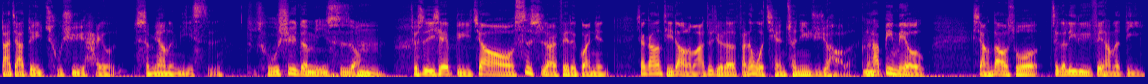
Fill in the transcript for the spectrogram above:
大家对于储蓄还有什么样的迷思？储蓄的迷失哦，嗯，就是一些比较似是而非的观念，像刚刚提到了嘛，就觉得反正我钱存进去就好了，可他并没有想到说这个利率非常的低，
